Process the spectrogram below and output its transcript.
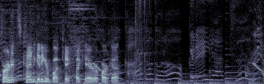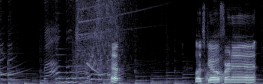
Fernet's kind of getting her butt kicked by Ceoreparque. Hup. Let's go, Fernet.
